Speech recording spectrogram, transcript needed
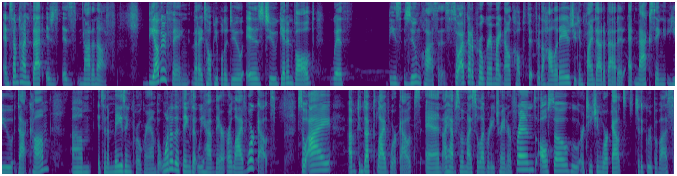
And sometimes that is is not enough. The other thing that I tell people to do is to get involved with these Zoom classes. So I've got a program right now called Fit for the Holidays. You can find out about it at maxingyou.com. Um, it's an amazing program. But one of the things that we have there are live workouts. So I um, conduct live workouts. And I have some of my celebrity trainer friends also who are teaching workouts to the group of us.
